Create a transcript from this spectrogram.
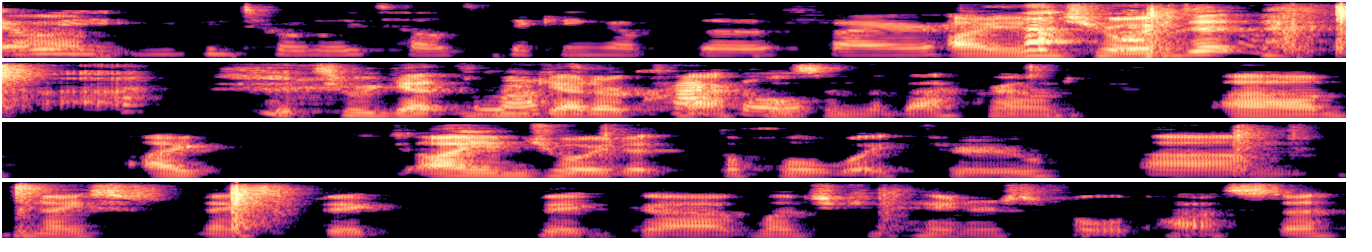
Oh, um, you, can totally tell it's picking up the fire. I enjoyed it. so we get we get our crackles crackle. in the background. Um, I I enjoyed it the whole way through. Um, nice nice big big uh, lunch containers full of pasta.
